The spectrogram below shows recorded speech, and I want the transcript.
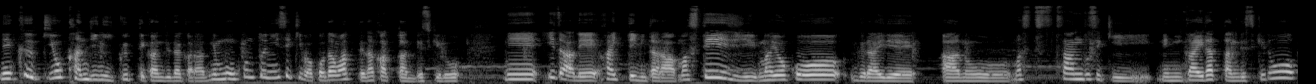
ね、空気を感じに行くって感じだから、ね、もう本当に席はこだわってなかったんですけど、ね、いざね、入ってみたら、まあステージ真横ぐらいで、あの、まあスタンド席で2階だったんですけど、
